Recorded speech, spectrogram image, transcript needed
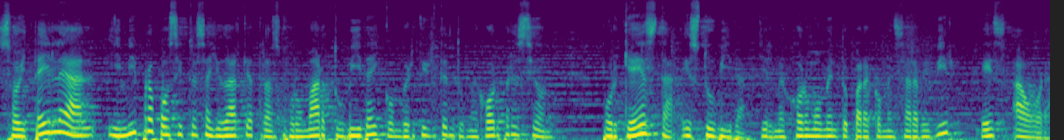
Soy Tei Leal y mi propósito es ayudarte a transformar tu vida y convertirte en tu mejor versión, porque esta es tu vida y el mejor momento para comenzar a vivir es ahora.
